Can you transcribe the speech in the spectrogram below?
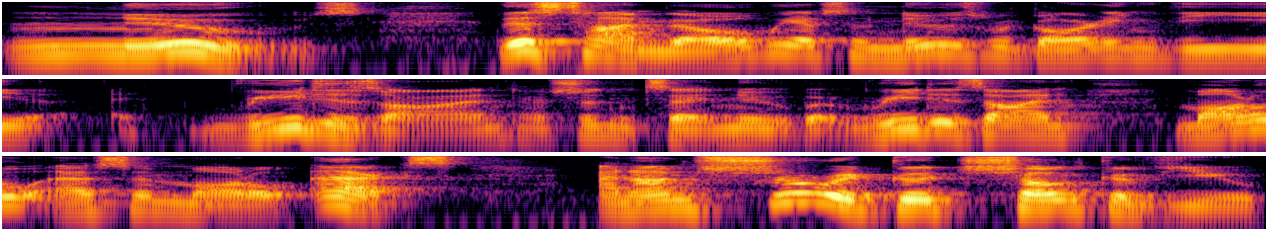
news. This time, though, we have some news regarding the redesigned, I shouldn't say new, but redesigned Model S and Model X. And I'm sure a good chunk of you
